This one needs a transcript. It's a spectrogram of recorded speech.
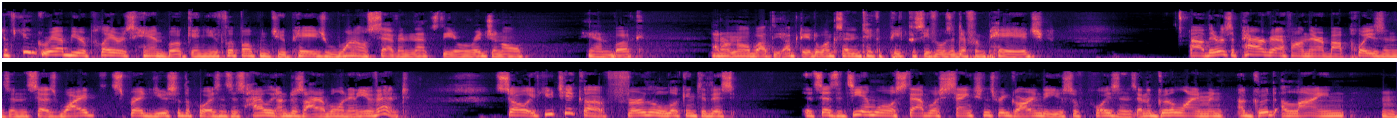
If you grab your player's handbook and you flip open to page 107, that's the original handbook. I don't know about the updated one because I didn't take a peek to see if it was a different page. Uh, there is a paragraph on there about poisons, and it says widespread use of the poisons is highly undesirable in any event. So, if you take a further look into this, it says the DM will establish sanctions regarding the use of poisons, and a good alignment, a good align, hmm,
